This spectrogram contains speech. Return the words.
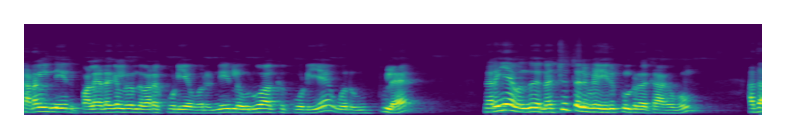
கடல் நீர் பல இடங்கள்லேருந்து வரக்கூடிய ஒரு நீரில் உருவாக்கக்கூடிய ஒரு உப்பில் நிறைய வந்து நச்சுத்தன்மைகள் இருக்குன்றதுக்காகவும் அதை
